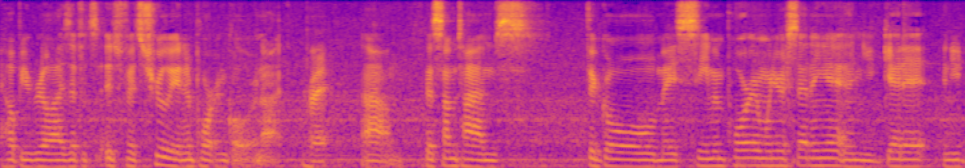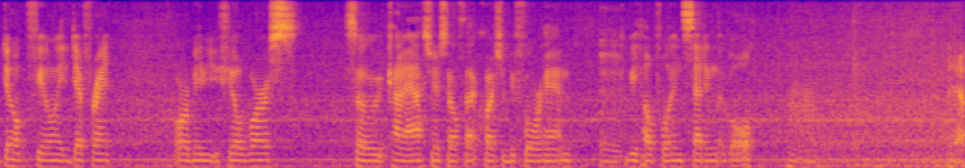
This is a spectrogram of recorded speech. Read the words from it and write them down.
help you realize if it's if it's truly an important goal or not. right. Because sometimes the goal may seem important when you're setting it, and you get it, and you don't feel any different, or maybe you feel worse. So, kind of asking yourself that question beforehand Mm. can be helpful in setting the goal. Yeah.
